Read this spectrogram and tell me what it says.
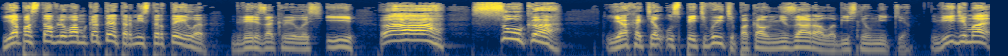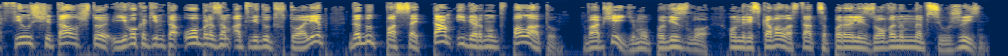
«Я поставлю вам катетер, мистер Тейлор!» Дверь закрылась и... а, -а, -а Сука!» «Я хотел успеть выйти, пока он не заорал», — объяснил Микки. Видимо, Фил считал, что его каким-то образом отведут в туалет, дадут поссать там и вернут в палату. Вообще, ему повезло, он рисковал остаться парализованным на всю жизнь.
